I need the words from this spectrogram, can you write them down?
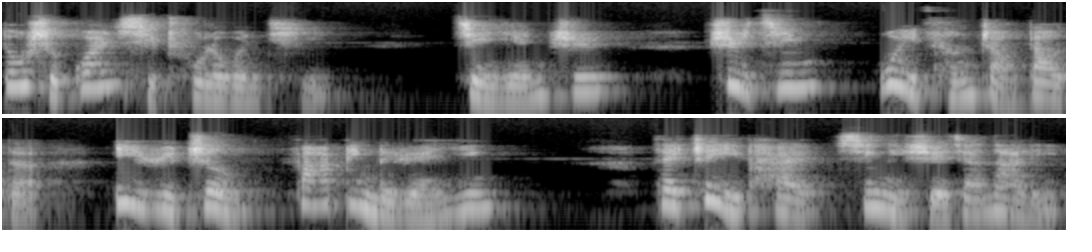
都是关系出了问题。简言之，至今未曾找到的抑郁症发病的原因，在这一派心理学家那里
